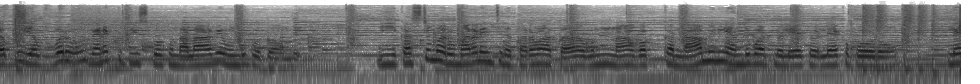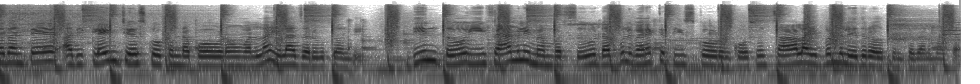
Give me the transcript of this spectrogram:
డబ్బు ఎవ్వరూ వెనక్కి తీసుకోకుండా అలాగే ఉండిపోతోంది. ఈ కస్టమర్ మరణించిన తర్వాత ఉన్న ఒక్క నామినీ అందుబాటులో లేక లేకపోవడం లేదంటే అది క్లెయిమ్ చేసుకోకుండా పోవడం వల్ల ఇలా జరుగుతోంది. దీంతో ఈ ఫ్యామిలీ మెంబర్స్ డబ్బులు వెనక్కి తీసుకోవడం కోసం చాలా ఇబ్బందులు ఎదురవుతుంటుంది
